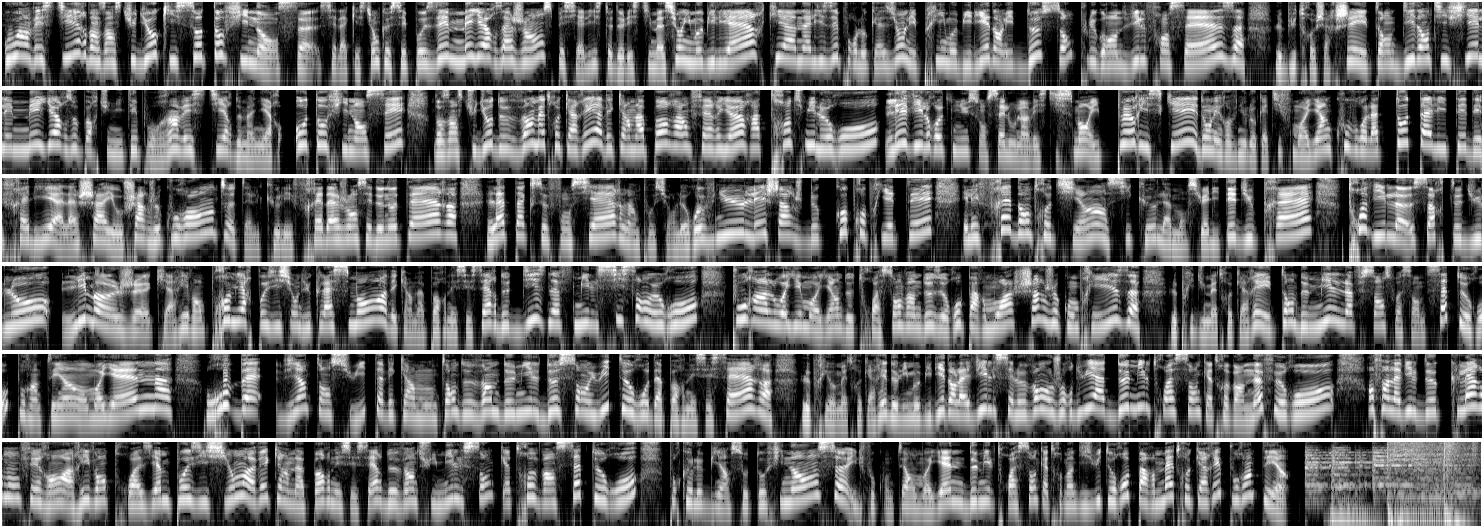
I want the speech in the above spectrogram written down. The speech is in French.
Où investir dans un studio qui s'autofinance? C'est la question que s'est posée Meilleurs Agents, spécialiste de l'estimation immobilière, qui a analysé pour l'occasion les prix immobiliers dans les 200 plus grandes villes françaises. Le but recherché étant d'identifier les meilleures opportunités pour investir de manière autofinancée dans un studio de 20 mètres carrés avec un apport inférieur à 30 000 euros. Les villes retenues sont celles où l'investissement est peu risqué et dont les revenus locatifs moyens couvrent la totalité des frais liés à l'achat et aux charges courantes, telles que les frais d'agence et de notaire, la taxe foncière, l'impôt sur le revenu, les charges de copropriété et les frais d'entretien, ainsi que la mensualité du prêt. Trois villes sortent du lot. Limoges, qui arrive en première position du classement, avec un apport nécessaire de 19 600 euros pour un loyer moyen de 322 euros par mois, charges comprises. Le prix du mètre carré étant de 1967 euros pour un T1 en moyenne. Roubaix vient ensuite avec un montant de 22 208 euros d'apport nécessaire. Le prix au mètre carré de l'immobilier dans la ville s'élevant aujourd'hui à 2389 euros. Enfin, la ville de Clermont-Ferrand arrive en troisième position avec un apport nécessaire de 28 187 euros. Pour que le bien s'autofinance, il faut compter en moyenne 2398 euros par mètre carré pour un T1.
